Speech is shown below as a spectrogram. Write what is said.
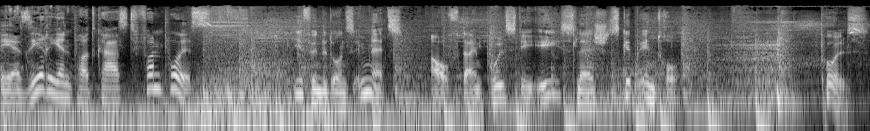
Der Serienpodcast von Puls. Ihr findet uns im Netz auf deinpuls.de slash skipintro. Puls.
